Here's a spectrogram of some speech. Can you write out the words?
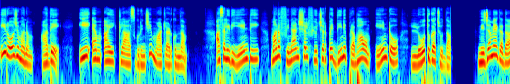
ఈరోజు మనం అదే ఈఎంఐ క్లాస్ గురించి మాట్లాడుకుందాం. అసలిది ఏంటి? మన ఫినాన్షియల్ ఫ్యూచర్పై దీని ప్రభావం ఏంటో లోతుగా చూద్దాం. నిజమే కదా?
